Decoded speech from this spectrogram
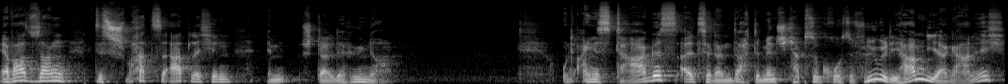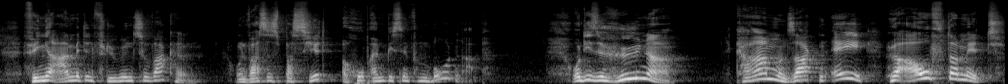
Er war sozusagen das schwarze Adlerchen im Stall der Hühner. Und eines Tages, als er dann dachte, Mensch, ich habe so große Flügel, die haben die ja gar nicht, fing er an mit den Flügeln zu wackeln. Und was ist passiert? Er hob ein bisschen vom Boden ab. Und diese Hühner kamen und sagten, ey, hör auf damit.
